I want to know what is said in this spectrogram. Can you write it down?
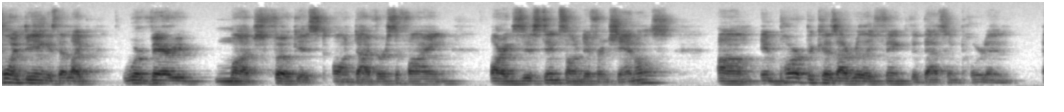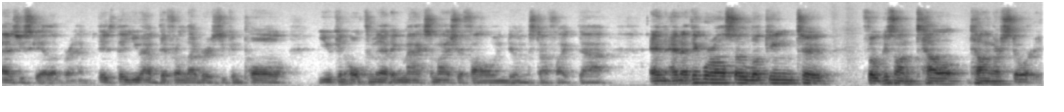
point being is that like we're very much focused on diversifying our existence on different channels. Um, in part because I really think that that's important as you scale a brand is that you have different levers you can pull you can ultimately I think maximize your following doing stuff like that. And and I think we're also looking to focus on tell telling our story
